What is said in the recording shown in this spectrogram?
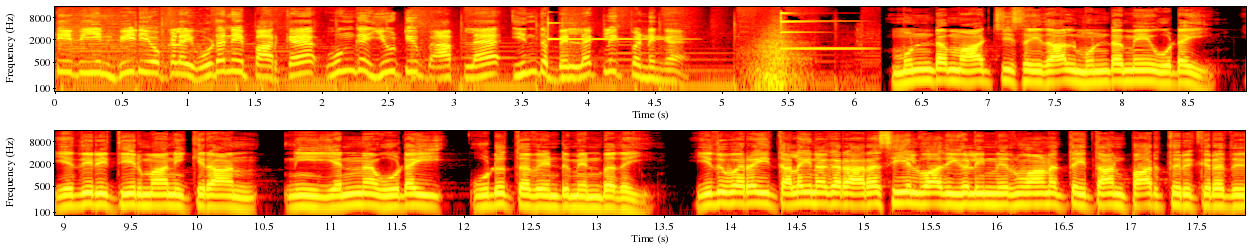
டிவியின் வீடியோக்களை உடனே பார்க்க உங்க யூடியூப் ஆப்ல இந்த பெல்ல கிளிக் பண்ணுங்க. முண்டம் ஆட்சி செய்தால் முண்டமே உடை. எதிரி தீர்மானிக்கிறான் நீ என்ன உடை உடுத்த வேண்டும் என்பதை? இதுவரை தலைநகர் அரசியல்வாதிகளின் நிர்வாணத்தை தான் பார்த்திருக்கிறது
